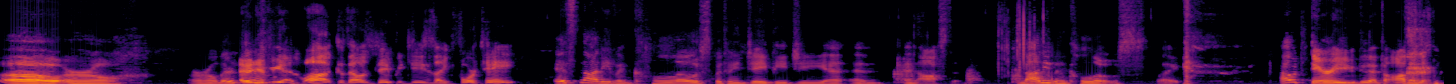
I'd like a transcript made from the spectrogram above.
oh, Earl. Earl, there, there's- if you guys want, because that was JPG's like forte. It's not even close between JPG and, and, and Austin. Not even close. Like, how dare you do that to Austin?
